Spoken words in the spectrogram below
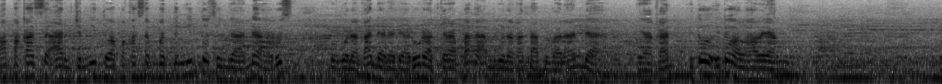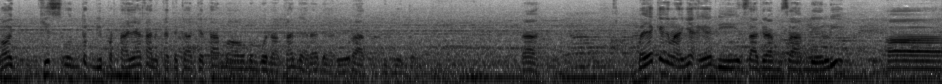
Apakah se-urgent itu? Apakah sepenting itu sehingga anda harus menggunakan dana darurat? Kenapa nggak menggunakan tabungan anda? Ya kan? Itu itu hal-hal yang logis untuk dipertanyakan ketika kita mau menggunakan dana darurat begitu. Nah, banyak yang nanya ya di Instagram Saham Daily, uh,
